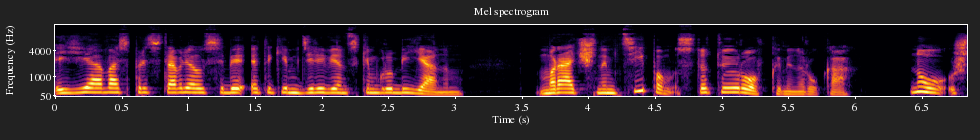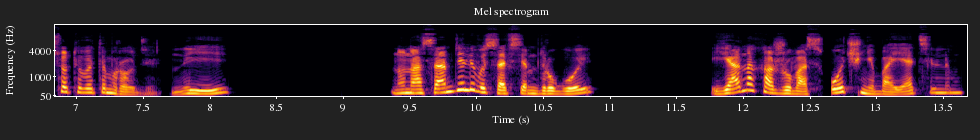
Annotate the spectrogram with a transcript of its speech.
Я вас представлял себе этаким деревенским грубияном, мрачным типом с татуировками на руках. Ну, что-то в этом роде. И? Но на самом деле вы совсем другой. Я нахожу вас очень обаятельным.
